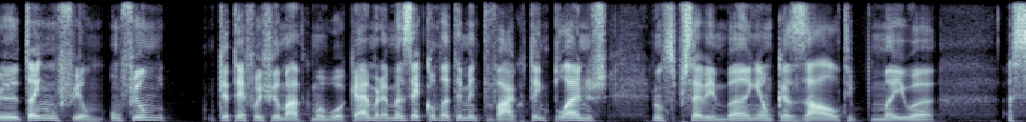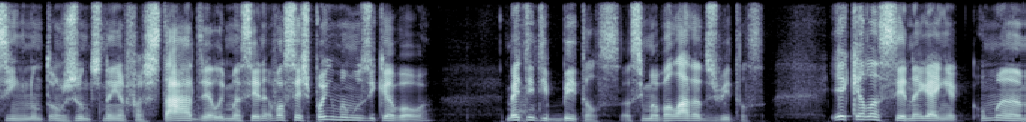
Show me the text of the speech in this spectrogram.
uh, tem um filme, um filme que até foi filmado com uma boa câmera, mas é completamente vago. Tem planos, não se percebem bem, é um casal tipo meio a, assim, não estão juntos nem afastados, é ali uma cena. Vocês põem uma música boa metem tipo Beatles, assim uma balada dos Beatles. E aquela cena ganha uma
